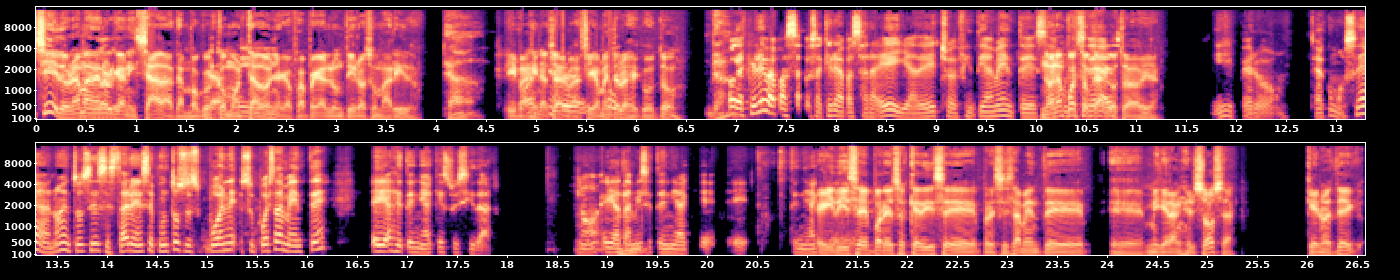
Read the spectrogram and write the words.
Sí, de una No, manera organizada. Tampoco es como esta doña que fue a pegarle un tiro a su marido. ya, Imagínate, Pero- básicamente lo ejecutó. Ahora, ¿qué le va a pasar? O sea, ¿qué le va a pasar a ella? De hecho, definitivamente. No le han puesto sea, cargos todavía. Sí, pero sea como sea, ¿no? Entonces, estar en ese punto, se supone, supuestamente, ella se tenía que suicidar, ¿no? Ella también se tenía que... eh, tenía Y dice, por eso es que dice precisamente eh, Miguel Ángel Sosa, que no es de,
